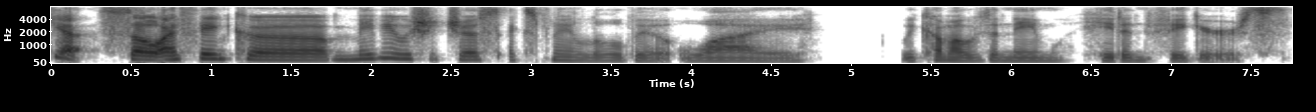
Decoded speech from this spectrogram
Yeah, so I think uh, maybe we should just explain a little bit why we come up with the name Hidden Figures.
